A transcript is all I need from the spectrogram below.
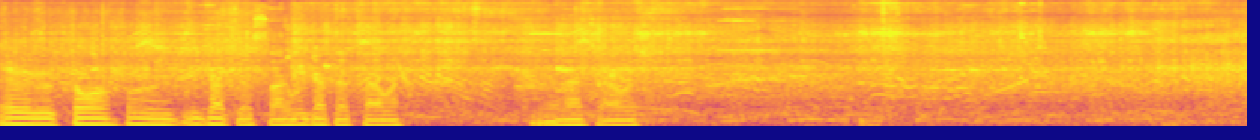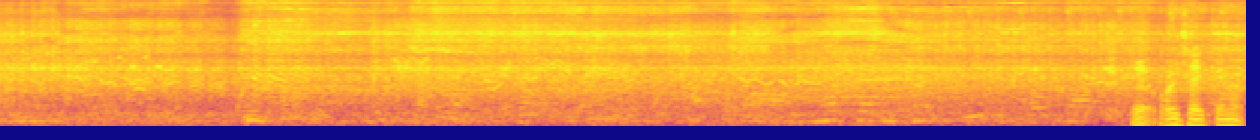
There we go, come on. We got that side, we got that tower. Yeah, that's ours. Yeah, we're taking it.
